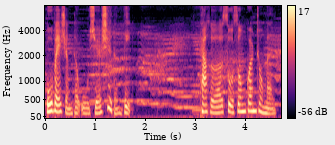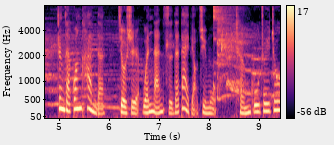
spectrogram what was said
湖北省的武穴市等地，他和宿松观众们正在观看的就是文南词的代表剧目《陈姑追舟》。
